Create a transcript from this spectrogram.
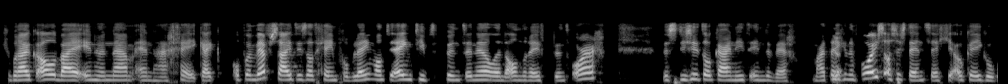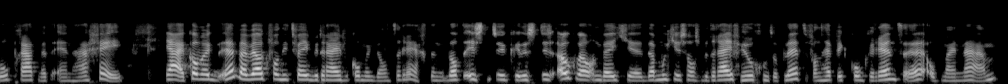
Gebruiken allebei in hun naam NHG. Kijk, op een website is dat geen probleem, want de een typt .nl en de andere heeft .org. Dus die zitten elkaar niet in de weg. Maar tegen een voice assistent zeg je, oké Google, praat met NHG. Ja, kom ik, hè, bij welk van die twee bedrijven kom ik dan terecht? En dat is natuurlijk, dus het is ook wel een beetje, daar moet je als bedrijf heel goed op letten. Van heb ik concurrenten hè, op mijn naam?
